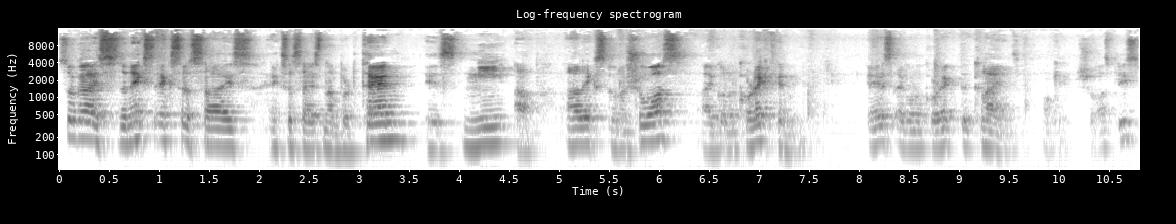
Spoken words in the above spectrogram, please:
So guys, the next exercise, exercise number 10 is knee up. Alex gonna show us, I'm gonna correct him Yes, I'm gonna correct the client. Okay, show us please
